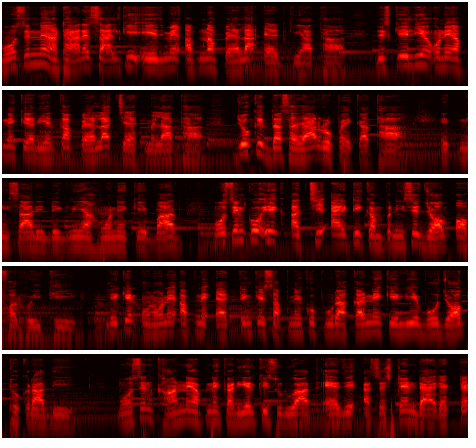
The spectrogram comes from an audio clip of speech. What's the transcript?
मोहसिन ने 18 साल की एज में अपना पहला एड किया था, जिसके लिए उन्हें अपने करियर का पहला चेक मिला था, जो कि दस हज़ार रुपए का था। इतनी सारी डिग्रियाँ होने के बाद मोहसिन को एक अच्छी आईटी कंपनी से जॉब ऑफ़र हुई थी, लेकिन उन्होंने अपने एक्टिंग के सपने को पूरा करने के लिए वो जॉब ठुकरा दी। मोहसिन खान ने अपने करियर की शुरुआत एज ए असिस्टेंट डायरेक्टर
